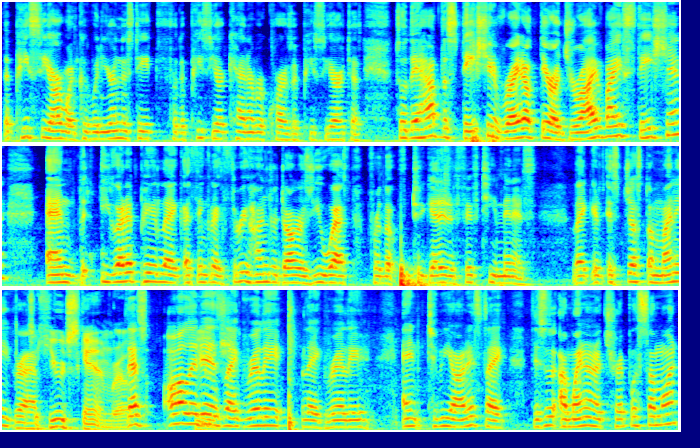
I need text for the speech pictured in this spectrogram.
The PCR one because when you're in the state for the PCR, Canada requires a PCR test. So they have the station right out there, a drive-by station, and you gotta pay like I think like three hundred dollars US for the to get it in fifteen minutes. Like it, it's just a money grab. It's a huge scam, bro. That's all it is. Huge. Like really, like really. And to be honest, like this was I went on a trip with someone.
